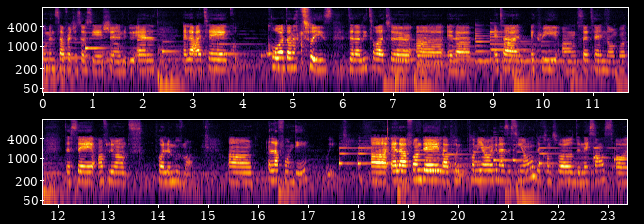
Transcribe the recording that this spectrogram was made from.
Women's Suffrage Association où elle, elle a été co- coordonnatrice de la littérature. euh, elle a été écrit un certain nombre de ses influences pour le mouvement. Euh, Elle a fondé. oui. Euh, elle a fondé la pre- première organisation de contrôle de naissance aux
